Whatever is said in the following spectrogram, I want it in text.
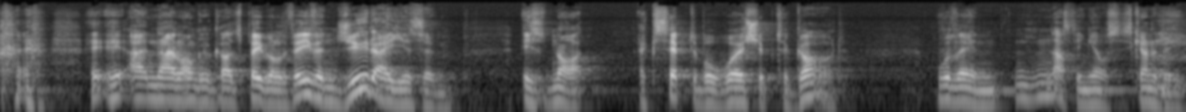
are no longer God's people, if even Judaism is not acceptable worship to God, well, then nothing else is going to be.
